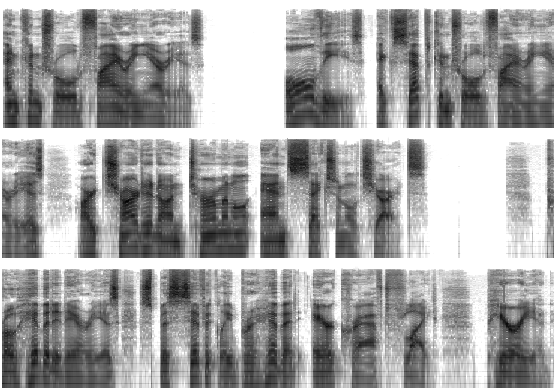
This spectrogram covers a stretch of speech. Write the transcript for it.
and controlled firing areas. All these, except controlled firing areas, are charted on terminal and sectional charts. Prohibited areas specifically prohibit aircraft flight, period.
